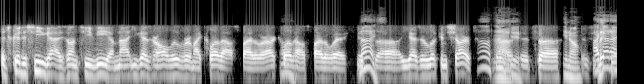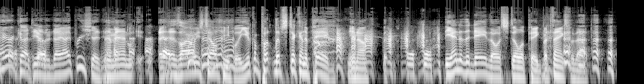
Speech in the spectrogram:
It's good to see you guys on TV. I'm not. You guys are all over my clubhouse, by the way. Our clubhouse, by the way. It's, Nice. Uh, you guys are looking sharp. Oh, Uh, thank you. It's. Uh, You know, I got a haircut the other day. I appreciate Yeah, that. man, as I always tell people, you can put lipstick in a pig, you know. The end of the day, though, it's still a pig. But thanks for that.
